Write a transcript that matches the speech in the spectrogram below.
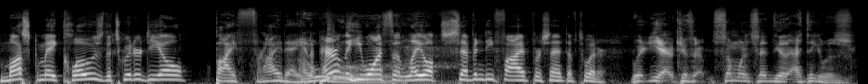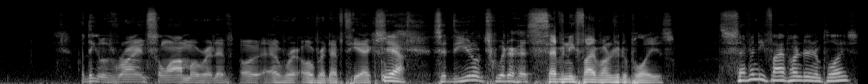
Musk may close the Twitter deal by Friday. And apparently he wants to lay off 75% of Twitter. Well, yeah, because uh, someone said the other, I think it was, I think it was Ryan Salame over at F, o- over, over at FTX. Yeah. said, do you know Twitter has seventy five hundred employees? 7,500 employees?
